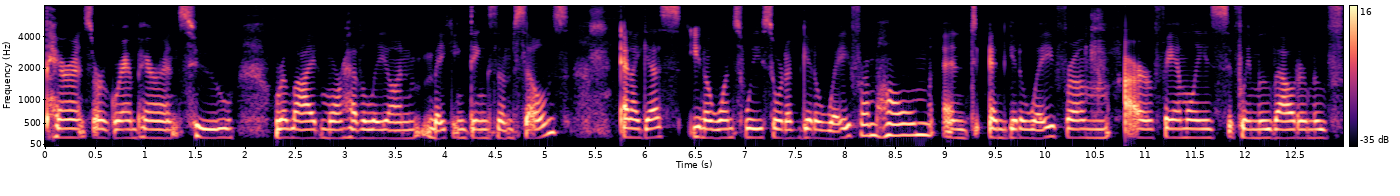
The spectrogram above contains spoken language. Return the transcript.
parents or grandparents who relied more heavily on making things themselves. And I guess, you know, once we sort of get away from home and and get away from our families if we move out or move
